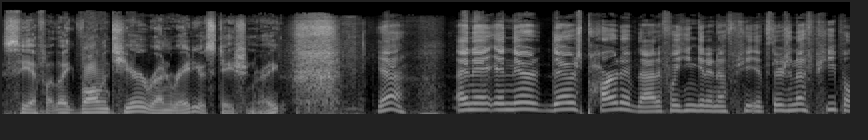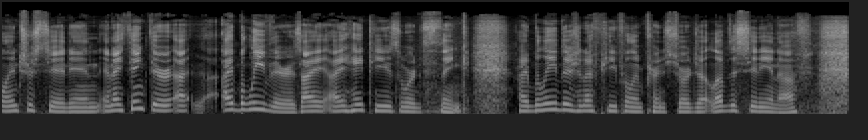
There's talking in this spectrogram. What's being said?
CFO, like volunteer run radio station, right? Yeah, and it- and there there's part of that if we can get enough if there's enough people interested in and I think there I, I believe there is I, I hate to use the word think I believe there's enough people in Prince George that love the city enough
